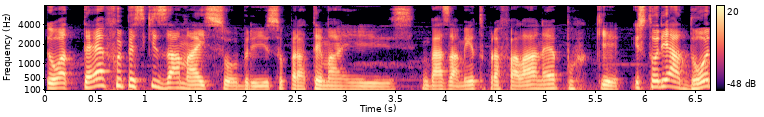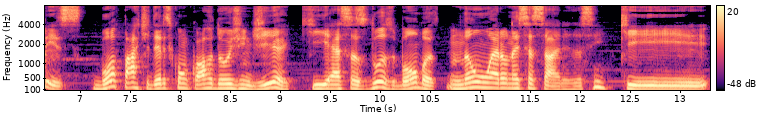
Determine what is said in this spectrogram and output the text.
eu até fui pesquisar mais sobre isso pra ter mais embasamento pra falar, né? Porque historiadores, boa parte deles concordam hoje em dia que essas duas bombas não eram necessárias, assim, que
